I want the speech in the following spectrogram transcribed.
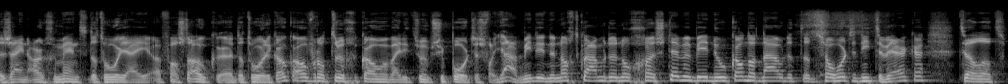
zijn argument, dat hoor jij vast ook, dat hoor ik ook overal teruggekomen bij die Trump-supporters. Van ja, midden in de nacht kwamen er nog stemmen binnen. Hoe kan dat nou? Dat, dat, zo hoort het niet te werken. Terwijl dat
